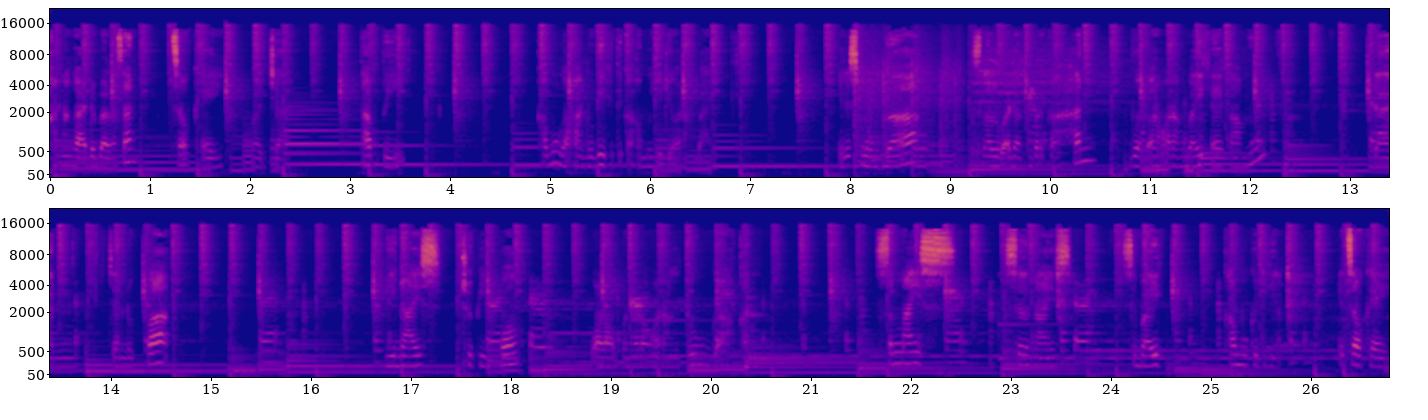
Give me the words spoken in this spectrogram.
karena nggak ada balasan, it's okay, wajar. Tapi kamu gak akan rugi ketika kamu jadi orang baik. Jadi semoga selalu ada keberkahan buat orang-orang baik kayak kamu. Dan jangan lupa be nice to people walaupun orang-orang itu nggak akan senice senice sebaik kamu ke dia. It's okay.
